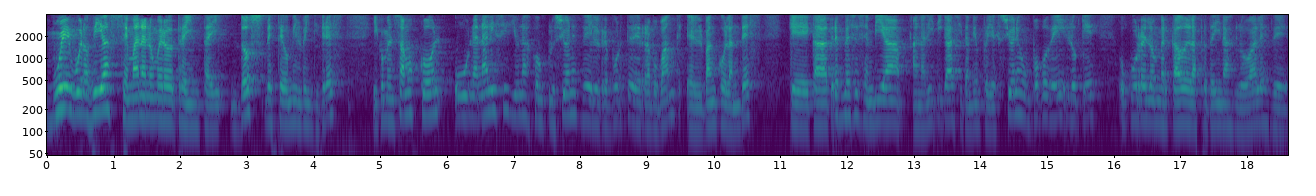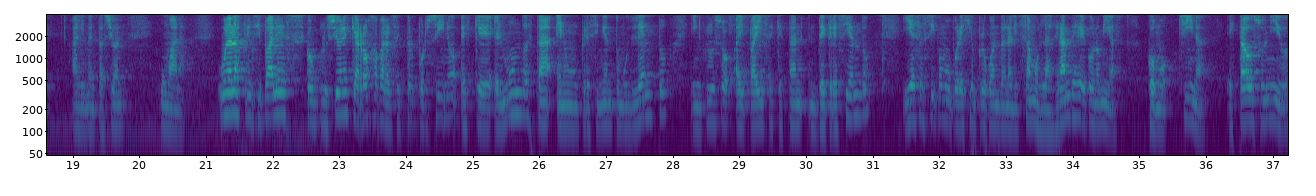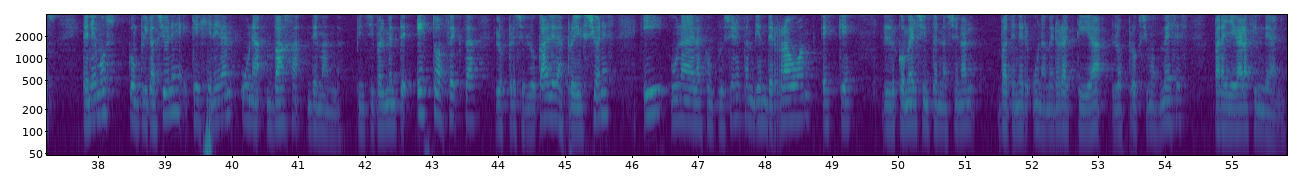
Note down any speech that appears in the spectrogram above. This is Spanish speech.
Muy buenos días, semana número 32 de este 2023 y comenzamos con un análisis y unas conclusiones del reporte de Rabobank, el banco holandés, que cada tres meses envía analíticas y también proyecciones un poco de lo que ocurre en los mercados de las proteínas globales de alimentación humana. Una de las principales conclusiones que arroja para el sector porcino es que el mundo está en un crecimiento muy lento, incluso hay países que están decreciendo, y es así como, por ejemplo, cuando analizamos las grandes economías como China, Estados Unidos, tenemos complicaciones que generan una baja demanda. Principalmente esto afecta los precios locales, las proyecciones y una de las conclusiones también de Rawan es que el comercio internacional va a tener una menor actividad los próximos meses para llegar a fin de año.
